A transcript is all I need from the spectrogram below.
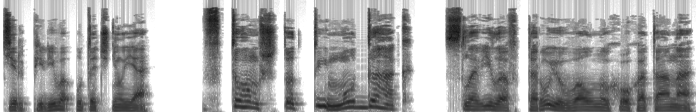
Терпеливо уточнил я. В том, что ты мудак, словила вторую волну хохота она.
